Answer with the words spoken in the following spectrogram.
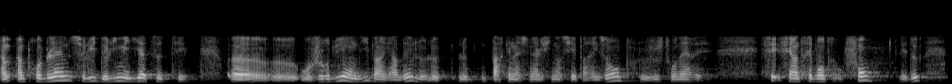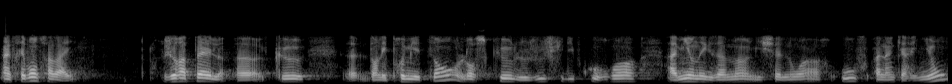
un, problème, celui de l'immédiateté. Aujourd'hui, on dit, bah, regardez, le, parquet national financier, par exemple, le juge tournaire fait, un très bon, les deux, un très bon travail. Je rappelle que dans les premiers temps, lorsque le juge Philippe Courroy a mis en examen Michel Noir ou Alain Carignon,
